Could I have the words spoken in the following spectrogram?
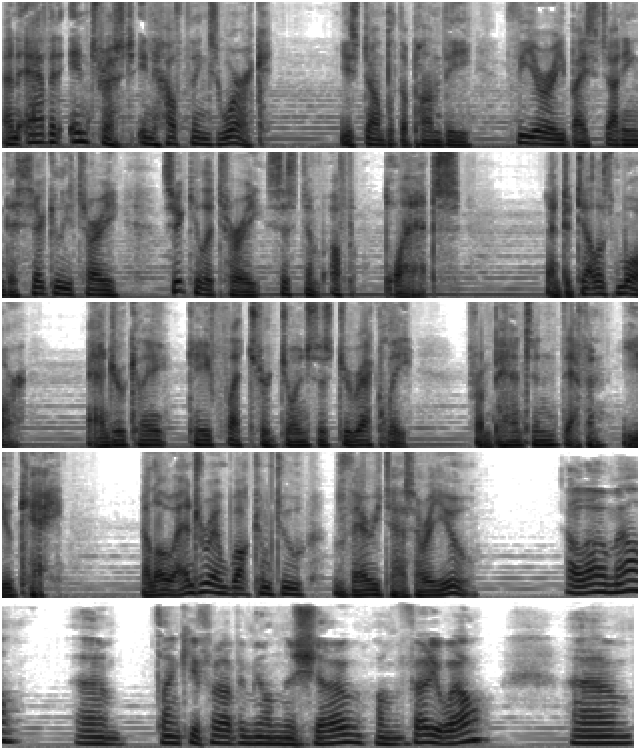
an avid interest in how things work. He stumbled upon the theory by studying the circulatory, circulatory system of plants. And to tell us more, Andrew K. K. Fletcher joins us directly from Paignton, Devon, UK. Hello, Andrew, and welcome to Veritas. How are you? Hello, Mel. Um, thank you for having me on the show. I'm very well. Um,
